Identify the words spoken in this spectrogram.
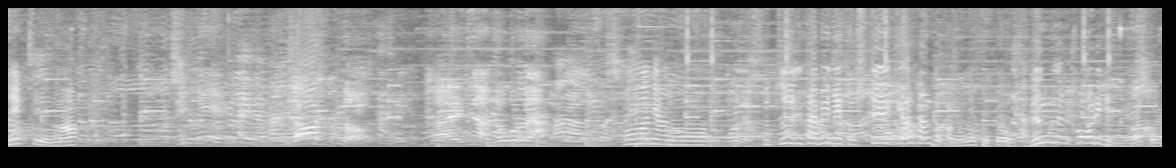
肉うまっほんまにあの普通に食べに行くステーキ屋さんとかの肉と全然変わりへんねこれ。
